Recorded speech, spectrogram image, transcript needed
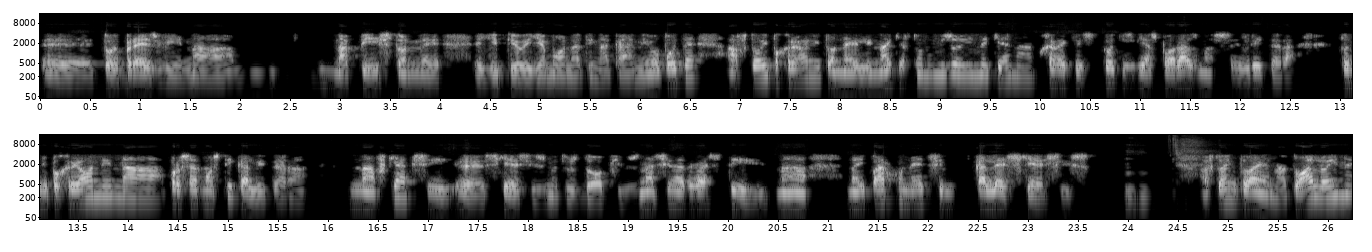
ε, το πρέσβη να, να πει στον ε, Αιγύπτιο ηγεμόνα τι να κάνει. Οπότε αυτό υποχρεώνει τον Έλληνα και αυτό νομίζω είναι και ένα χαρακτηριστικό της διασποράς μας ευρύτερα. Τον υποχρεώνει να προσαρμοστεί καλύτερα, να φτιάξει ε, σχέσεις με τους ντόπιους, να συνεργαστεί, να, να υπάρχουν έτσι καλές Αυτό είναι το ένα. Το άλλο είναι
